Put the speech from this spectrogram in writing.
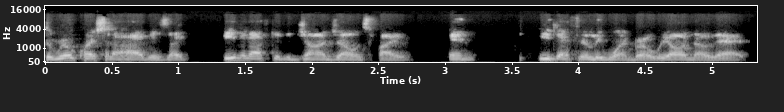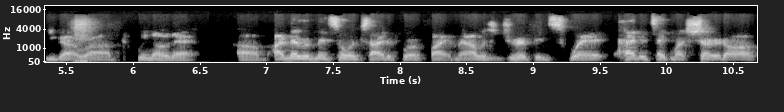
the real question i have is like even after the Jon Jones fight and you definitely won bro we all know that. You got robbed we know that. Um, i've never been so excited for a fight man. I was dripping sweat had to take my shirt off.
